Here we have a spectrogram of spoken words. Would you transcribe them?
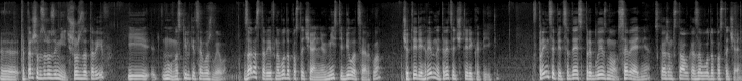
Е, Тепер, щоб зрозуміти, що ж за тариф і ну, наскільки це важливо. Зараз тариф на водопостачання в місті Біла Церква 4 гривни 34 копійки. В принципі, це десь приблизно середня, скажімо, ставка за водопостачання.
